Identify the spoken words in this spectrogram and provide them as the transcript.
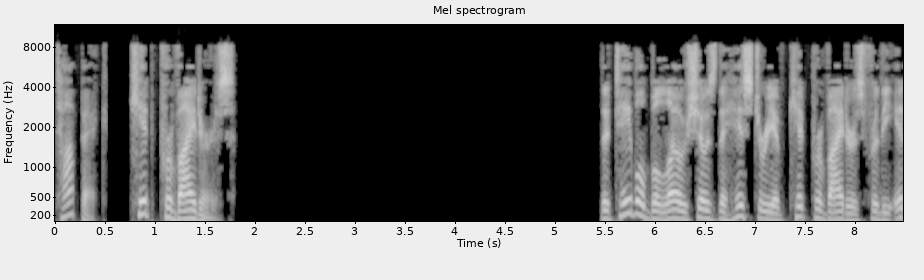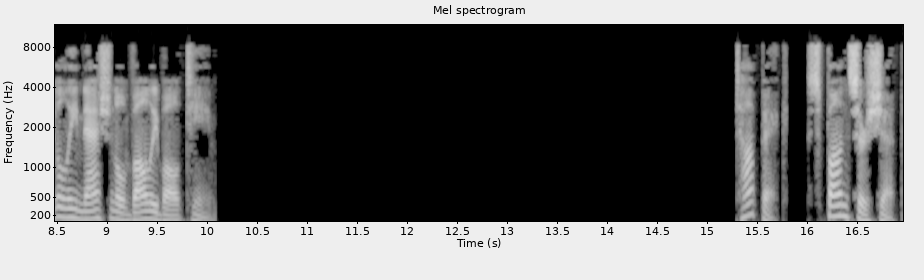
Topic Kit providers. The table below shows the history of kit providers for the Italy national volleyball team. Sponsorship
